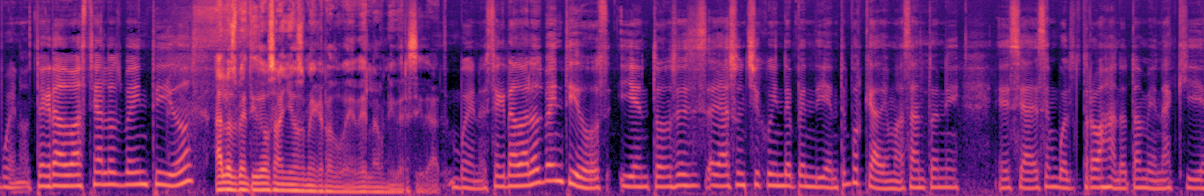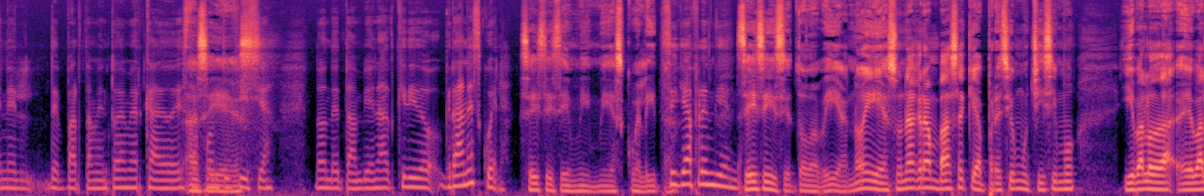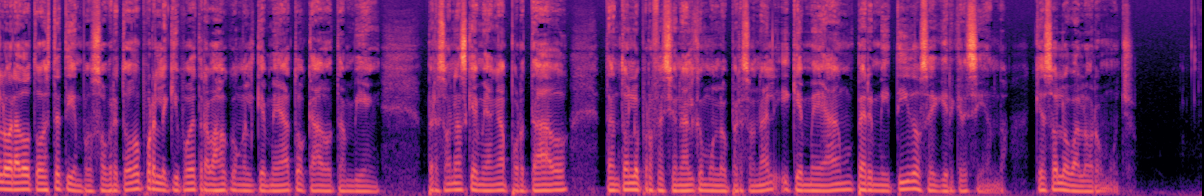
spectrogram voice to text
Bueno, ¿te graduaste a los 22? A los 22 años me gradué de la universidad. Bueno, se graduó a los 22 y entonces ya es un chico independiente porque además Anthony eh, se ha desenvuelto trabajando también aquí en el departamento de mercado de esta pontificia, donde también ha adquirido gran escuela. Sí, sí, sí, mi, mi escuelita. Sigue aprendiendo. Sí, sí, sí, todavía, ¿no? Y es una gran base que aprecio muchísimo y he valorado, he valorado todo este tiempo, sobre todo por el equipo de trabajo con el que me ha tocado también personas que me han aportado tanto en lo profesional como en lo personal y que me han permitido seguir creciendo, que eso lo valoro mucho.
